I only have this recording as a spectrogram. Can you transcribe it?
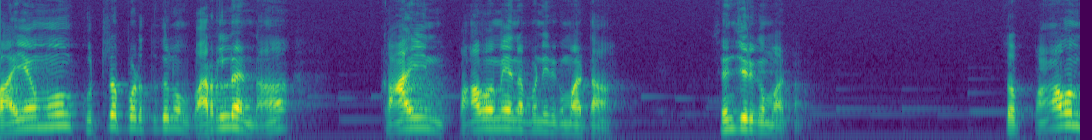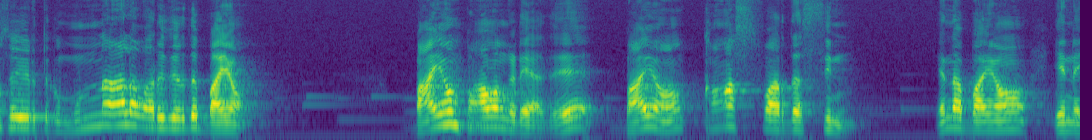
பயமும் குற்றப்படுத்துதலும் வரலன்னா காயின் பாவமே என்ன பண்ணிருக்க மாட்டான்? செஞ்சிருக்க மாட்டான். ஸோ பாவம் செய்யறதுக்கு முன்னால வருகிறது பயம். பயம் பாவம் கிடையாது. பயம் காஸ் ஃபார் த சின் என்ன பயம்? என்னை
